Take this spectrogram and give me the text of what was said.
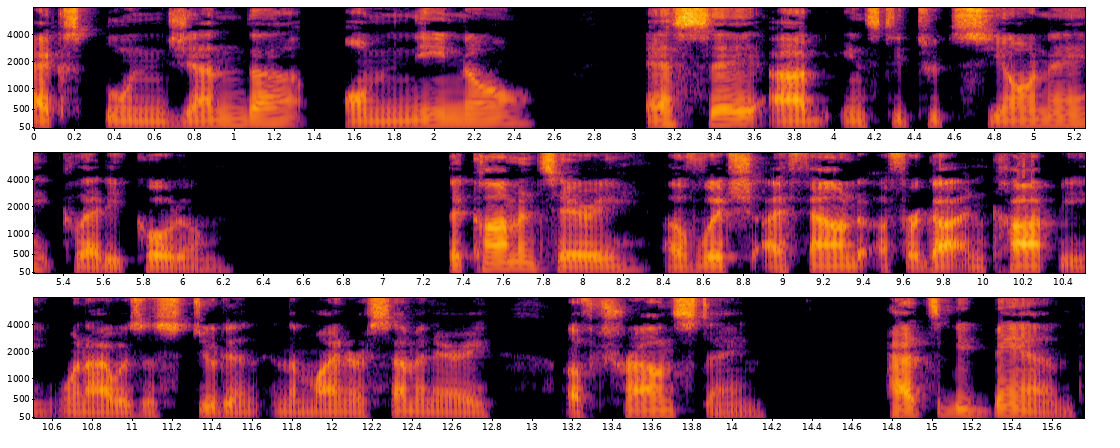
expungenda omnino esse ab institutione clericorum. The commentary, of which I found a forgotten copy when I was a student in the minor seminary of Traunstein, had to be banned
